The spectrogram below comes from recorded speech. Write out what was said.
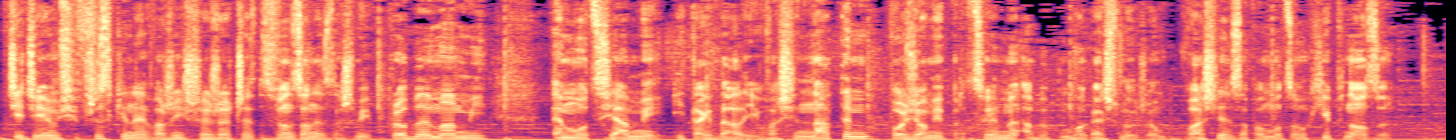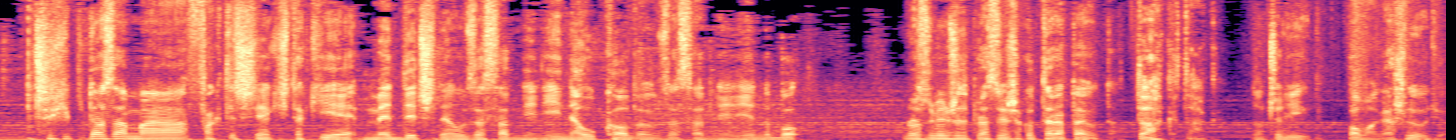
gdzie dzieją się wszystkie najważniejsze rzeczy związane z naszymi problemami, emocjami itd. I właśnie na tym poziomie pracujemy, aby pomagać ludziom, właśnie za pomocą hipnozy. Czy hipnoza ma faktycznie jakieś takie medyczne uzasadnienie i naukowe uzasadnienie? No bo rozumiem, że ty pracujesz jako terapeuta. Tak, tak. No czyli pomagasz ludziom.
